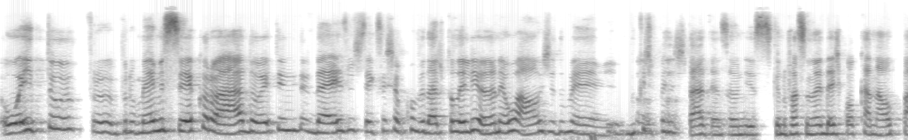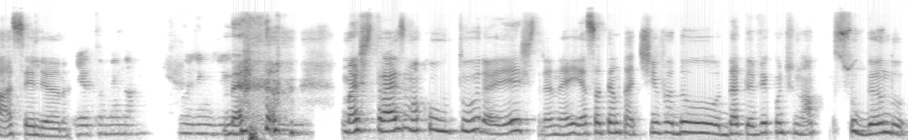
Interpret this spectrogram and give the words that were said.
oito para o meme ser coroado, oito entre dez, eles têm que ser convidados pela Eliana, é o auge do meme. Nunca tinha prestado atenção nisso, que eu não faço a menor ideia de qual canal passa a Eliana. Eu também não, hoje em dia. Né? Mas traz uma cultura extra, né? E essa tentativa do, da TV continuar sugando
